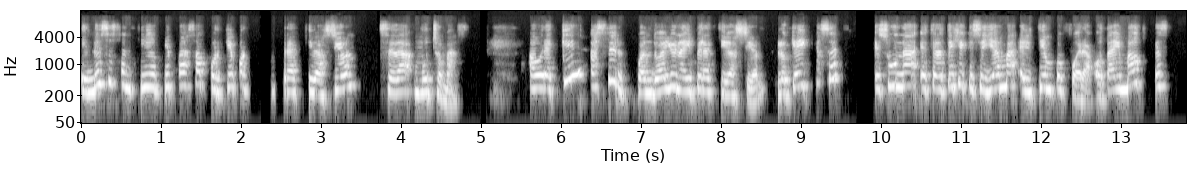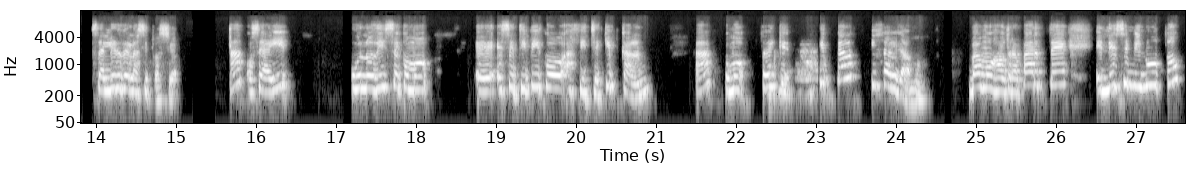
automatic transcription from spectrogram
en ese sentido, ¿qué pasa? ¿Por qué? Porque la activación se da mucho más. Ahora, ¿qué hacer cuando hay una hiperactivación? Lo que hay que hacer es una estrategia que se llama el tiempo fuera o time out, es salir de la situación. ¿Ah? O sea, ahí uno dice como eh, ese típico afiche, keep calm, ¿ah? como, ¿sabes qué? Keep calm y salgamos. Vamos a otra parte. En ese minuto,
